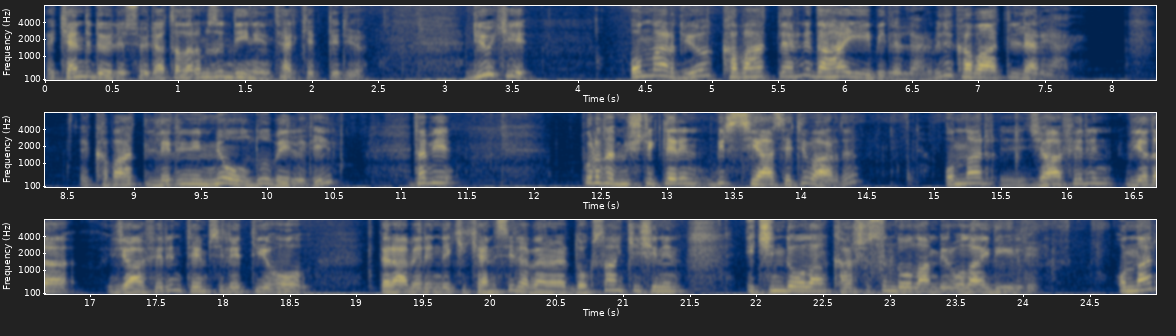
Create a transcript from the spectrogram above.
E kendi de öyle söylüyor. Atalarımızın dinini terk etti diyor. Diyor ki onlar diyor kabahatlerini daha iyi bilirler. Bir de kabahatliler yani. E, kabahatlilerinin ne olduğu belli değil. Tabi burada müşriklerin bir siyaseti vardı. Onlar e, Cafer'in ya da Cafer'in temsil ettiği o beraberindeki kendisiyle beraber 90 kişinin içinde olan, karşısında olan bir olay değildi. Onlar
